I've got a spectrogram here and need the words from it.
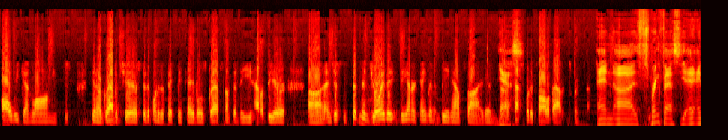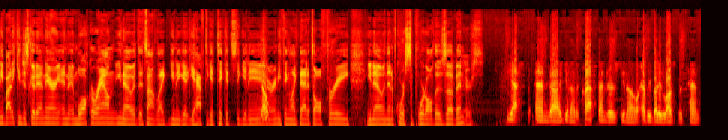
all weekend long. You just you know, grab a chair, sit at one of the picnic tables, grab something to eat, have a beer. Uh, and just sit and enjoy the, the entertainment and being outside, and Yes. uh, that's what it's all about at Springfest. And uh, Springfest, anybody can just go down there and, and walk around. You know, it, it's not like you know you, get, you have to get tickets to get in Nope. or anything like that. It's all free. You know, and then of course support all those uh, vendors. Yes, and uh, you know the craft vendors. You know everybody loves the tents,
